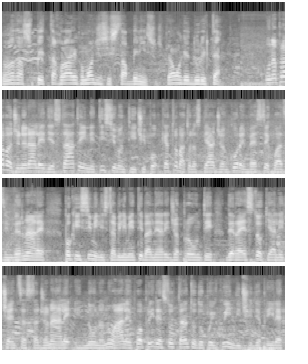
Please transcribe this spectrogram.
giornata spettacolare come oggi, si sta benissimo, speriamo che duri il tempo. Una prova generale di estate in nettissimo anticipo che ha trovato la spiaggia ancora in veste quasi invernale, pochissimi gli stabilimenti balneari già pronti, del resto chi ha licenza stagionale e non annuale può aprire soltanto dopo il 15 di aprile,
